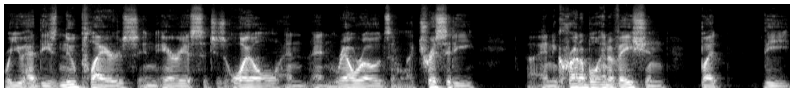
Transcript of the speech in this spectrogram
where you had these new players in areas such as oil and, and railroads and electricity uh, and incredible innovation, but the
